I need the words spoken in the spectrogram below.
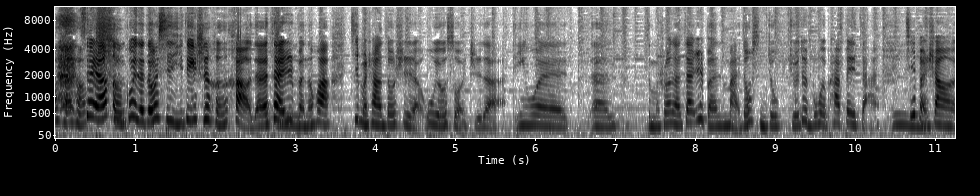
虽然很贵的东西一定是很好的，在日本的话 基本上都是物有所值的，因为呃，怎么说呢，在日本买东西你就绝对不会怕被宰，基本上。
